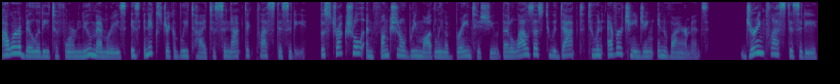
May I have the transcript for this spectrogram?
Our ability to form new memories is inextricably tied to synaptic plasticity, the structural and functional remodeling of brain tissue that allows us to adapt to an ever changing environment. During plasticity,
